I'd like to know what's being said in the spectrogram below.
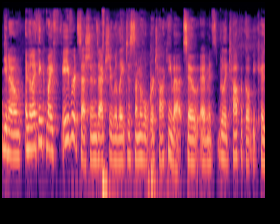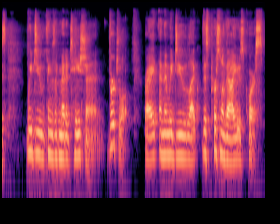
you know, and then I think my favorite sessions actually relate to some of what we're talking about. So um, it's really topical because we do things like meditation, virtual, right? And then we do like this personal values course.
